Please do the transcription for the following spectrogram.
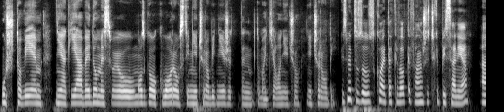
už to viem nejak ja vedome svojou mozgovou kôrou s tým niečo robiť, nie že ten, to moje telo niečo, niečo robí. My sme tu zo aj také veľké fanúšičky písania a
